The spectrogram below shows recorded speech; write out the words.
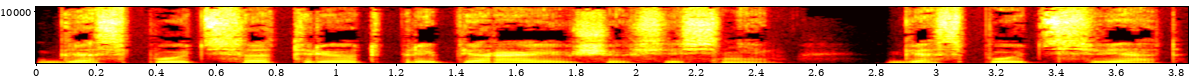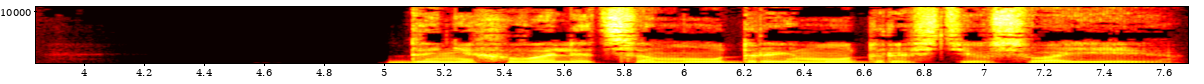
Господь сотрет припирающихся с Ним, Господь свят, да не хвалится мудрой мудростью Своею,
